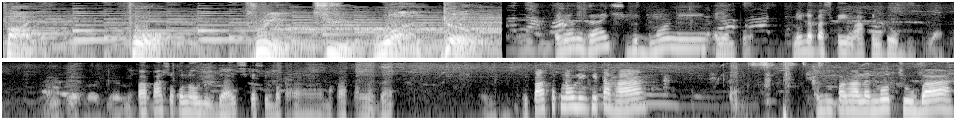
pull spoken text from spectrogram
Five, four, three, two, one, go! Ayan guys, good morning. Ayan po. Nilabas ko yung aking doggy. Ayan. Ipapasok ko na uli guys kasi baka makapangagat. Ipasok na uli kita ha. Anong pangalan mo? Chuba.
